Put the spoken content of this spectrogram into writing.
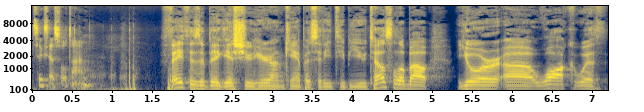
successful time. Faith is a big issue here on campus at ETBU. Tell us a little about your uh, walk with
